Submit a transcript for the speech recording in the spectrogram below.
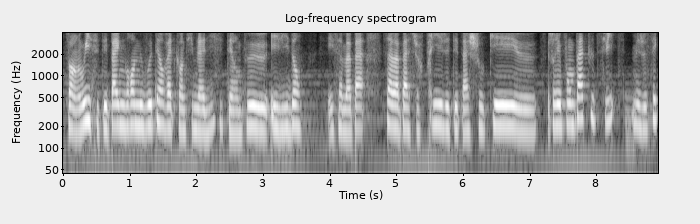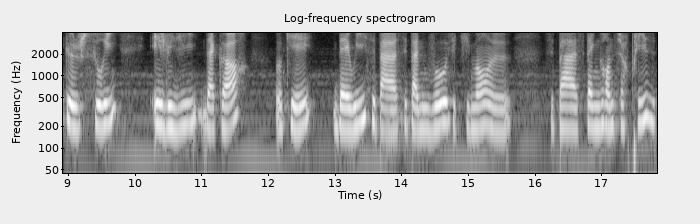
Enfin oui, c'était pas une grande nouveauté en fait quand il me l'a dit, c'était un peu évident et ça m'a pas, ça m'a pas surpris, j'étais pas choquée. Euh. Je réponds pas tout de suite, mais je sais que je souris et je lui dis d'accord, ok, ben oui, c'est pas, c'est pas nouveau effectivement. Euh, c'est pas, c'est pas une grande surprise.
